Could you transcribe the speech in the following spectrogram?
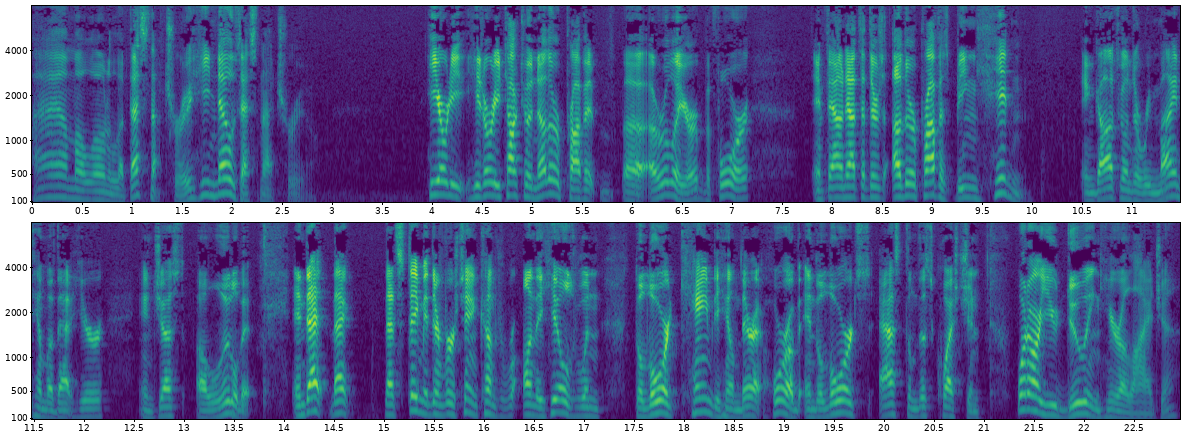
I am alone and left. That's not true. He knows that's not true. He already he'd already talked to another prophet uh, earlier before and found out that there's other prophets being hidden. And God's going to remind him of that here in just a little bit. And that that that statement there in verse 10 comes on the hills when the Lord came to him there at Horeb, and the Lord asked him this question What are you doing here, Elijah?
